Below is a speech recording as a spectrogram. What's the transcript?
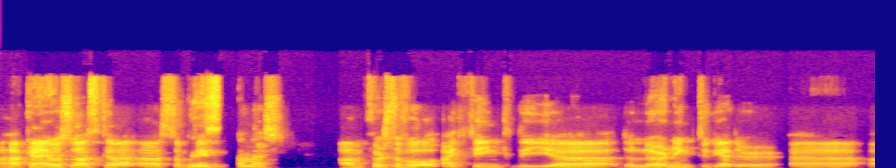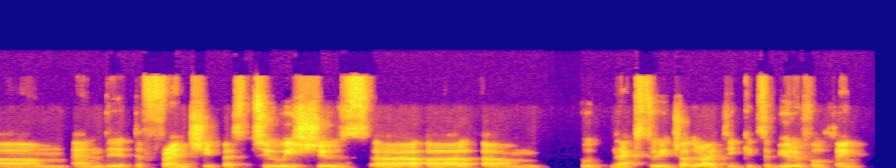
uh, can i also ask uh, uh, something Please, nice. um, first of all i think the uh, the learning together uh, um, and the, the friendship as two issues uh, um, put next to each other i think it's a beautiful thing uh,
